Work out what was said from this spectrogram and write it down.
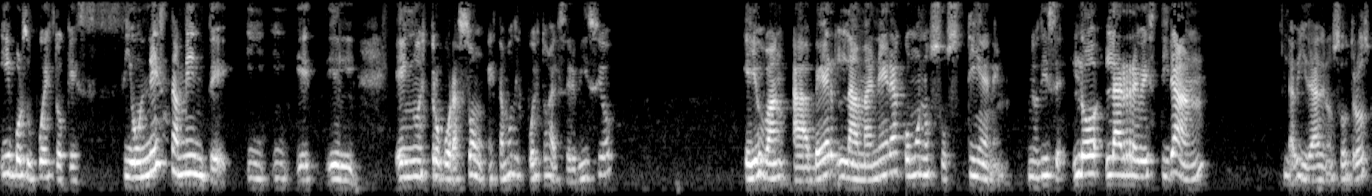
Y por supuesto que si honestamente y, el, en nuestro corazón estamos dispuestos al servicio, ellos van a ver la manera como nos sostienen. Nos dice, lo, la revestirán, la vida de nosotros,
